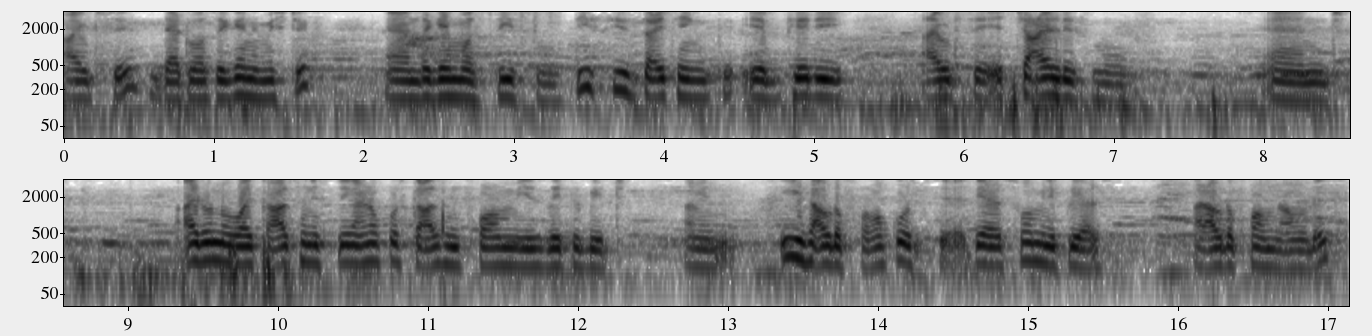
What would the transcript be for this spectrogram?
I would say that was again a mistake. And the game was these two. This is I think a very I would say a childish move and I don't know why Carlsen is playing. And of course Carlsen form is little bit I mean he is out of form. Of course uh, there are so many players are out of form nowadays.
